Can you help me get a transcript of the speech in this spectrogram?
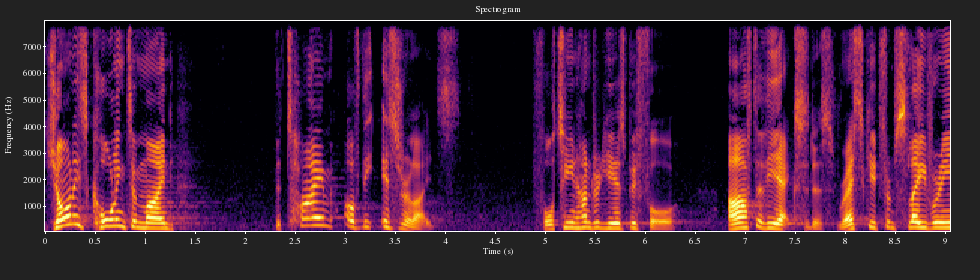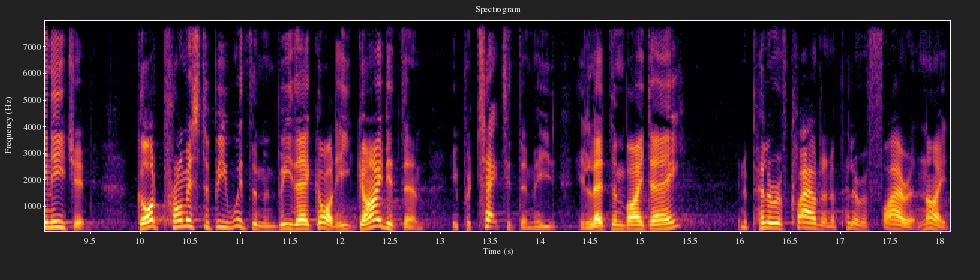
John is calling to mind the time of the Israelites, 1400 years before, after the Exodus, rescued from slavery in Egypt. God promised to be with them and be their God. He guided them, He protected them, He, he led them by day in a pillar of cloud and a pillar of fire at night.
